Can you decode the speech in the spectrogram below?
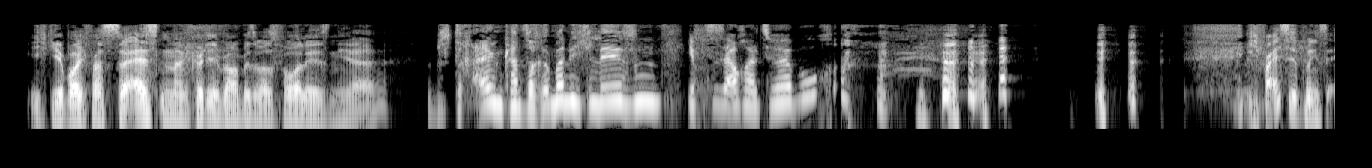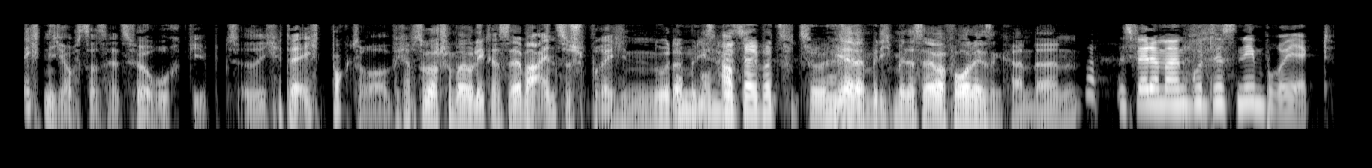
ich gebe euch was zu essen, dann könnt ihr mir auch ein bisschen was vorlesen hier. Du bist drei und kannst auch immer nicht lesen. Gibt es auch als Hörbuch? Ich weiß übrigens echt nicht, ob es das als Hörbuch gibt. Also ich hätte echt Bock drauf. Ich habe sogar schon mal überlegt, das selber einzusprechen, nur Um, damit um ich es dir hab. selber zuzuhören. Ja, damit ich mir das selber vorlesen kann dann. Das wäre doch mal ein gutes Nebenprojekt.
